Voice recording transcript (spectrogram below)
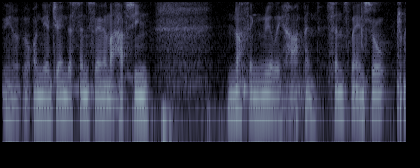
you know on the agenda since then, and I have seen nothing really happen since then. So, uh,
